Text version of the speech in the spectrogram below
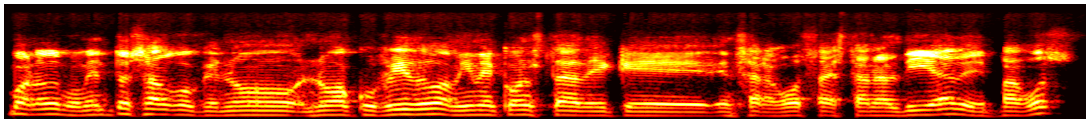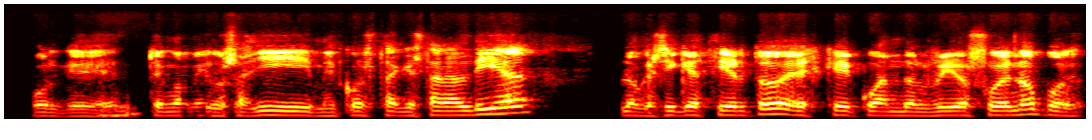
Bueno, de momento es algo que no, ha ocurrido. A mí me consta de que en Zaragoza están al día de pagos, porque tengo amigos allí y me consta que están al día. Lo que sí que es cierto es que cuando el río suena, pues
